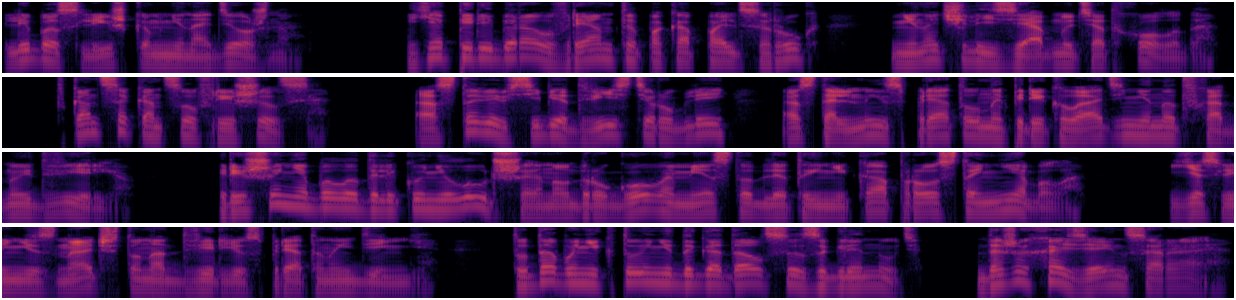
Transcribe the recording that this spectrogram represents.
либо слишком ненадежным. Я перебирал варианты, пока пальцы рук не начали зябнуть от холода. В конце концов решился. Оставив себе 200 рублей, остальные спрятал на перекладине над входной дверью. Решение было далеко не лучшее, но другого места для тайника просто не было. Если не знать, что над дверью спрятаны деньги. Туда бы никто и не догадался заглянуть, даже хозяин сарая.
